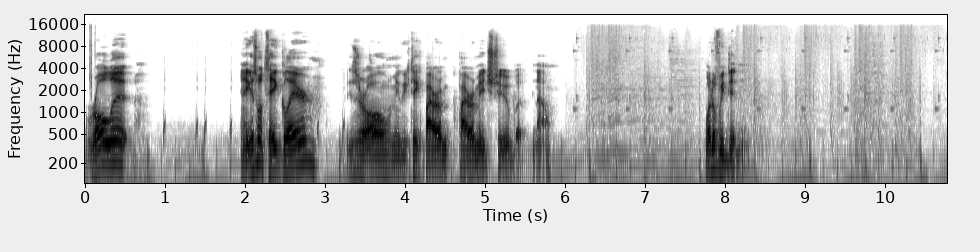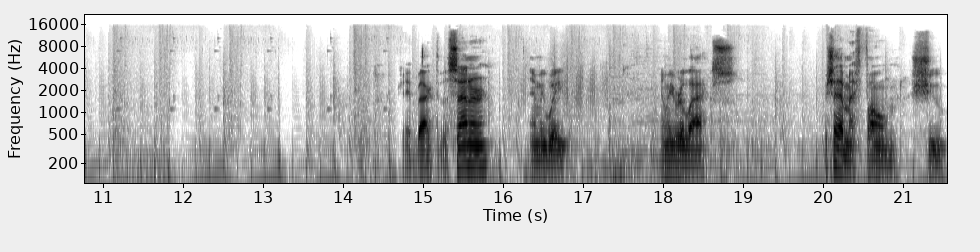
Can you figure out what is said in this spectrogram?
Roll it. And I guess we'll take glare. These are all maybe we take pyro pyromage too, but no. What if we didn't? Okay, back to the center. And we wait. And we relax. Wish I had my phone. Shoot.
